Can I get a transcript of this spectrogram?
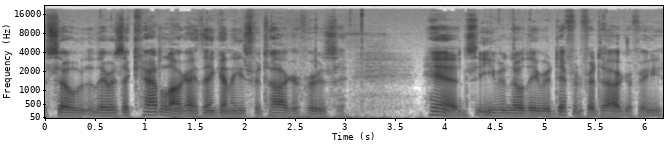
So there was a catalog, I think, in these photographers' heads, even though they were different photography.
